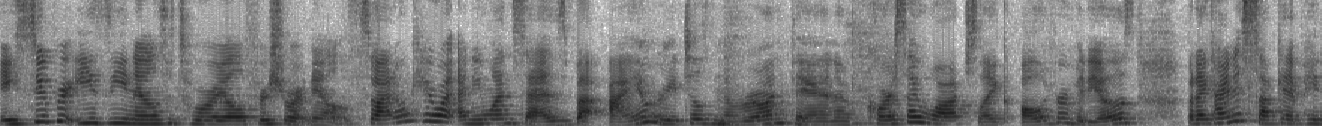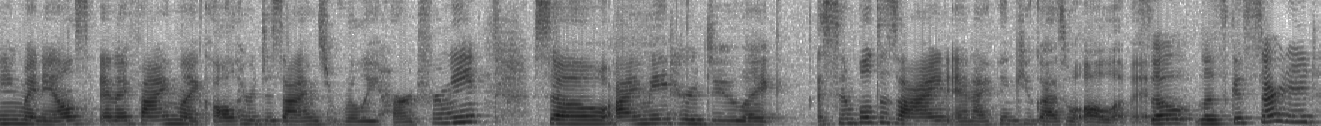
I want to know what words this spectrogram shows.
a super easy nail tutorial for short nails. So I don't care what anyone says, but I am Rachel's number one fan. Of course I watch like all of her videos, but I kind of suck at painting my nails and I find like all her designs really hard for me. So I made her do like a simple design and I think you guys will all love it. So let's get started.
